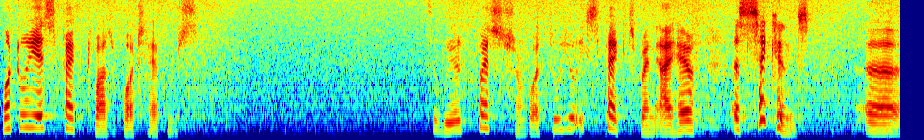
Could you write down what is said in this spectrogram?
What do you expect what, what happens? A real question. What do you expect when I have a second uh,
